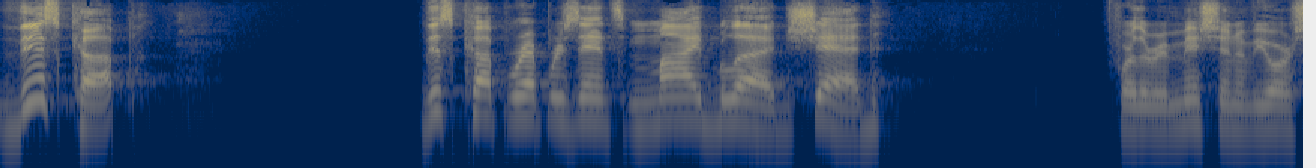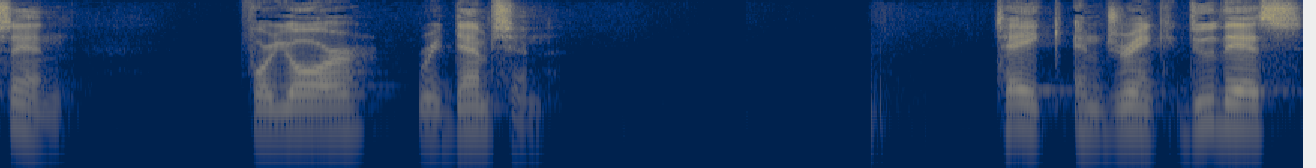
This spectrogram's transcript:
This cup, this cup represents my blood shed for the remission of your sin for your redemption. Take and drink. Do this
